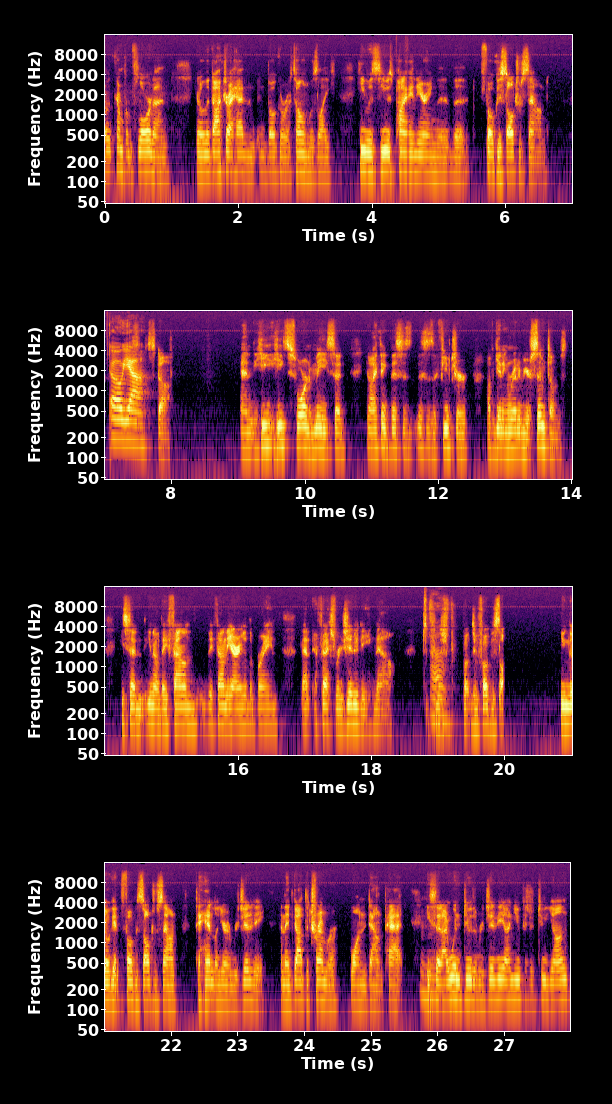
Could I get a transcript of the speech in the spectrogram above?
I, I come from Florida, and you know the doctor I had in, in Boca Raton was like he was he was pioneering the the focused ultrasound Oh yeah. stuff. And he, he swore to me, he said, you know, I think this is this is the future of getting rid of your symptoms. He said, you know, they found they found the area of the brain that affects rigidity now. To, Oh. to focus, you can go get focused ultrasound to handle your rigidity, and they've got the tremor one down pat. He said, I wouldn't do the rigidity on you because you're too young.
